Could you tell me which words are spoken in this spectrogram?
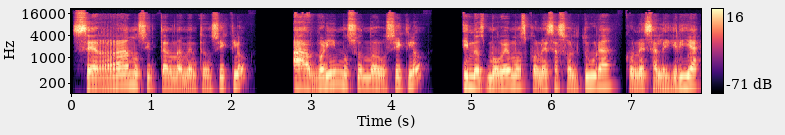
Cerramos internamente un ciclo, abrimos un nuevo ciclo y nos movemos con esa soltura, con esa alegría,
